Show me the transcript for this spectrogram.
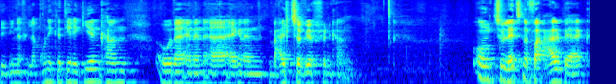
die Wiener Philharmoniker dirigieren kann oder einen äh, eigenen Walzer würfeln kann. Und zuletzt noch Vorarlberg.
